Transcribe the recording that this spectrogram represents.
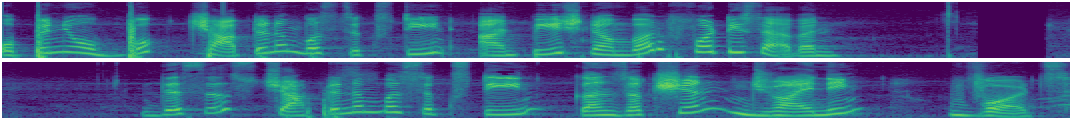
open your book chapter number sixteen and page number forty seven this is chapter number 16 conjunction, joining words.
